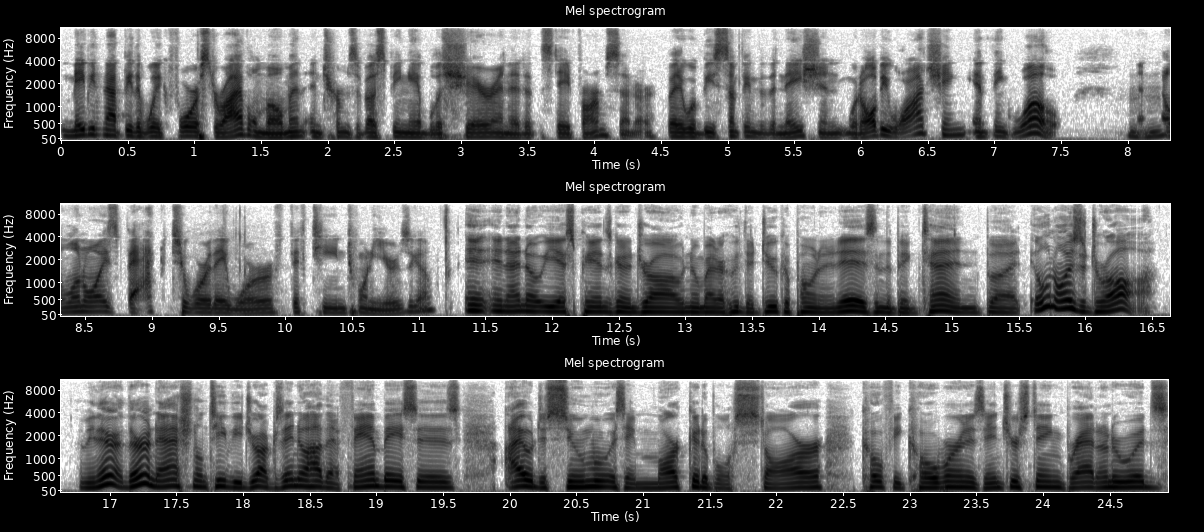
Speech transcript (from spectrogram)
maybe not be the Wake Forest arrival moment in terms of us being able to share in it at the State Farm Center, but it would be something that the nation would all be watching and think, whoa, Mm-hmm. Illinois back to where they were 15, 20 years ago. And, and I know ESPN is going to draw no matter who the Duke opponent is in the Big Ten, but Illinois is a draw. I mean, they're they're a national TV draw because they know how that fan base is. I would assume it was a marketable star. Kofi Cockburn is interesting. Brad Underwood's,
